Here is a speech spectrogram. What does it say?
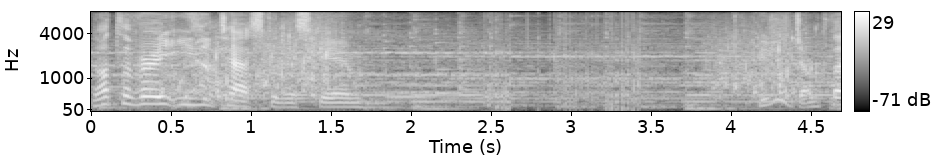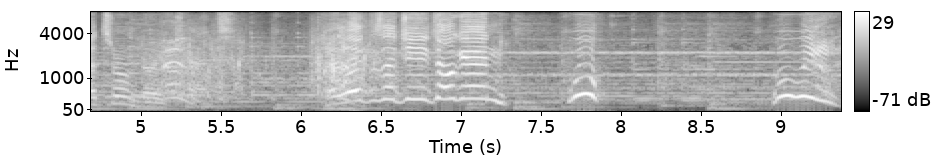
not a very easy task in this game. Can you just jump to that turtle? No, you can't. Look, there's a genie token! Woo! Woo-wee!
